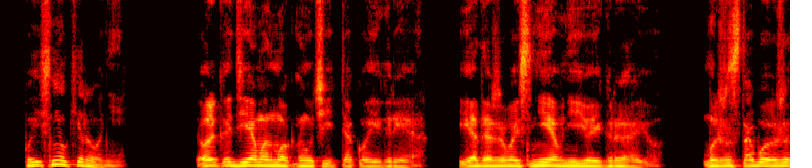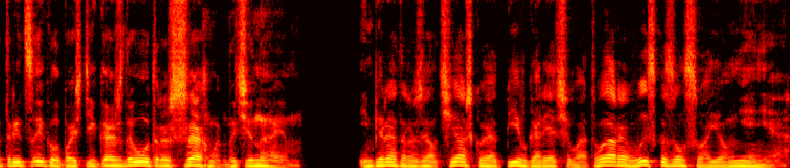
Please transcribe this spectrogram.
— пояснил Кероний. «Только демон мог научить такой игре. Я даже во сне в нее играю. Мы же с тобой уже три цикла почти каждое утро с шахмат начинаем». Император взял чашку и, отпив горячего отвара, высказал свое мнение.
